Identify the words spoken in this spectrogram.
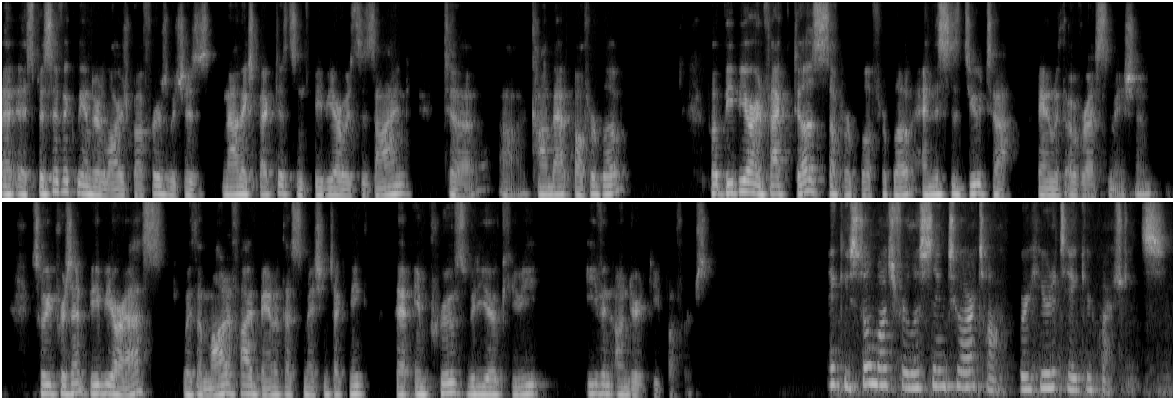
uh, specifically under large buffers, which is not expected since BBR was designed to uh, combat buffer bloat. But BBR in fact does suffer buffer bloat, and this is due to bandwidth overestimation. So we present BBRS with a modified bandwidth estimation technique that improves video QoE even under deep buffers. Thank you so much for listening to our talk. We're here to take your questions.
